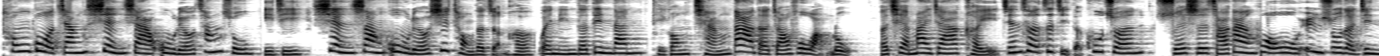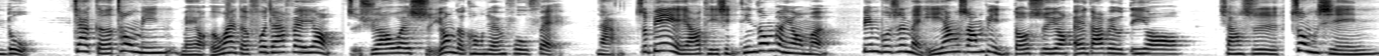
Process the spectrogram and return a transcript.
通过将线下物流仓储以及线上物流系统的整合，为您的订单提供强大的交付网络。而且卖家可以监测自己的库存，随时查看货物运输的进度，价格透明，没有额外的附加费用，只需要为使用的空间付费。那这边也要提醒听众朋友们，并不是每一样商品都是用 AWD 哦，像是重型、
